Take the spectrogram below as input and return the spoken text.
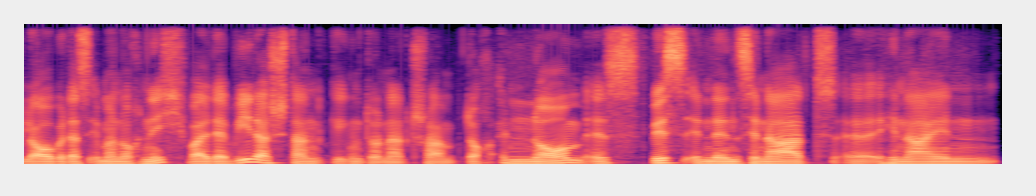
glaube das immer noch nicht, weil der Widerstand gegen Donald Trump doch enorm ist, bis in den Senat äh, hinein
